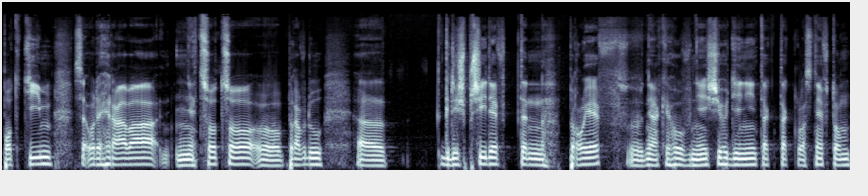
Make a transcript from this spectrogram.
pod tím se odehrává něco, co opravdu když přijde ten projev nějakého vnějšího dění, tak, tak vlastně v tom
